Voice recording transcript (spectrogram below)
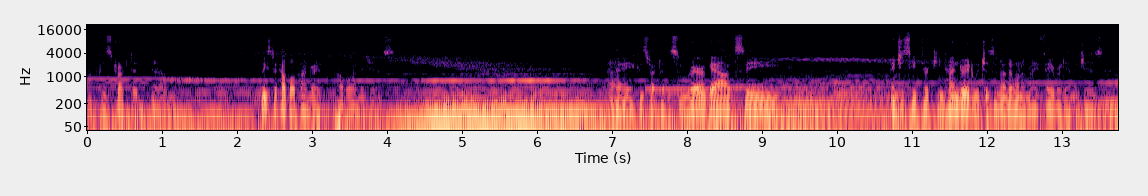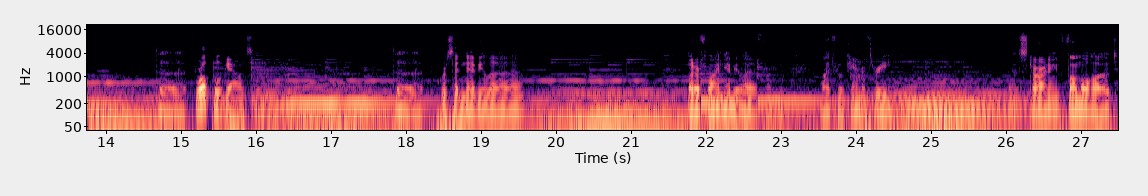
I've constructed um, at least a couple of hundred Hubble images. I constructed the Sombrero Galaxy, NGC 1300, which is another one of my favorite images, the Whirlpool Galaxy, the Horsehead Nebula, Butterfly Nebula from Wide Field Camera 3, a star named Fomalhaut.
